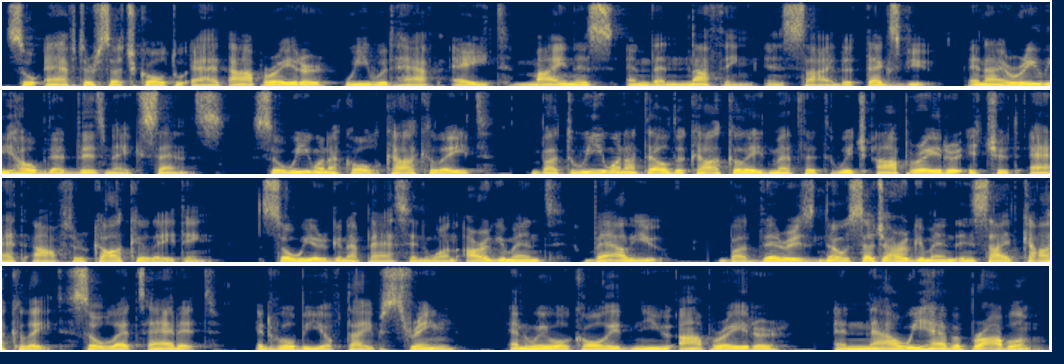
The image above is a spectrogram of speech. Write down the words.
So after such call to add operator, we would have 8 minus and then nothing inside the text view. And I really hope that this makes sense. So we wanna call calculate, but we wanna tell the calculate method which operator it should add after calculating. So we are gonna pass in one argument, value. But there is no such argument inside calculate, so let's add it. It will be of type string, and we will call it new operator and now we have a problem.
